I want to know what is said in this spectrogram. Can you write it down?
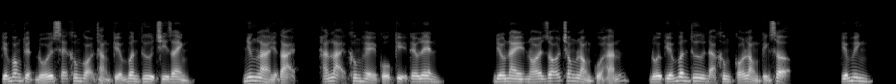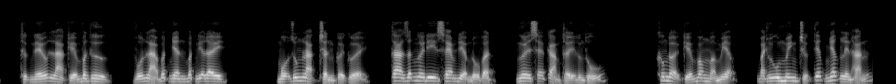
kiếm vong tuyệt đối sẽ không gọi thẳng kiếm vân thư chi danh. Nhưng là hiện tại, hắn lại không hề cố kỵ kêu lên. Điều này nói rõ trong lòng của hắn, đối kiếm vân thư đã không có lòng kính sợ. Kiếm minh, thực nếu là kiếm vân thư, vốn là bất nhân bất nghĩa đây. Mộ dung lạc trần cười cười, ta dẫn ngươi đi xem điểm đồ vật, ngươi sẽ cảm thấy hứng thú. Không đợi kiếm vong mở miệng, bạch u minh trực tiếp nhấc lên hắn,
